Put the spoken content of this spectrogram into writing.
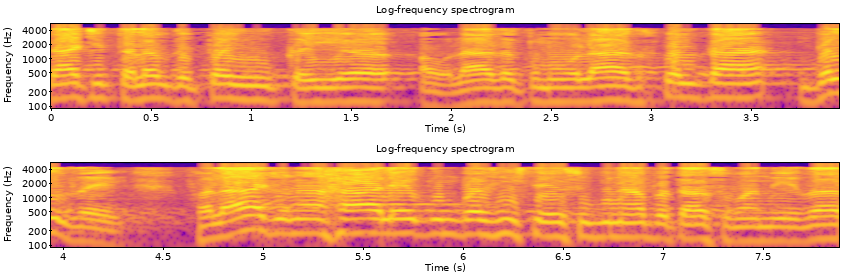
دا چی طلب دو پیو کئی اولادکم اولاد خپلتا بل دے فلا جناح علیکم، پس نیستے سگنا پا تاسو باندی دا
